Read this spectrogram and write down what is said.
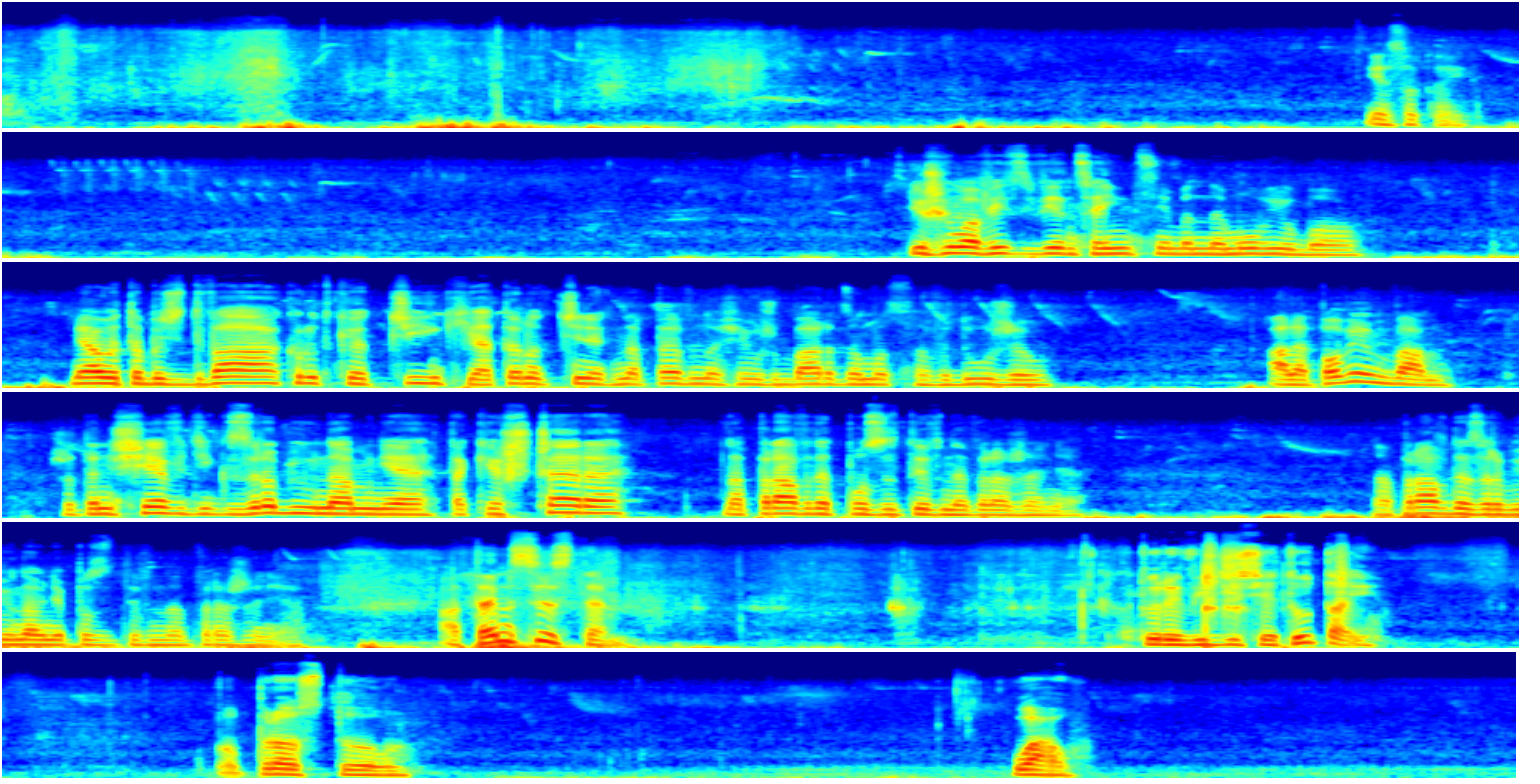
jest ok. Już chyba więcej nic nie będę mówił, bo miały to być dwa krótkie odcinki, a ten odcinek na pewno się już bardzo mocno wydłużył. Ale powiem Wam, że ten siewnik zrobił na mnie takie szczere, naprawdę pozytywne wrażenie. Naprawdę zrobił na mnie pozytywne wrażenie. A ten system, który widzicie tutaj, po prostu wow.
